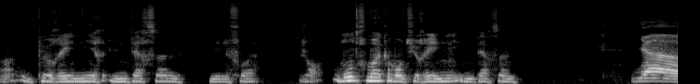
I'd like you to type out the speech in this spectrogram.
on peut réunir une personne mille fois. Genre, montre-moi comment tu réunis une personne. Il y a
